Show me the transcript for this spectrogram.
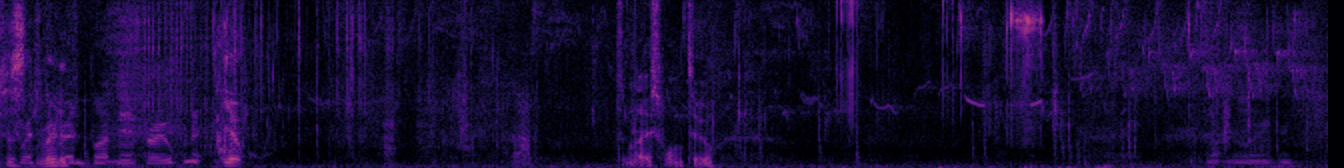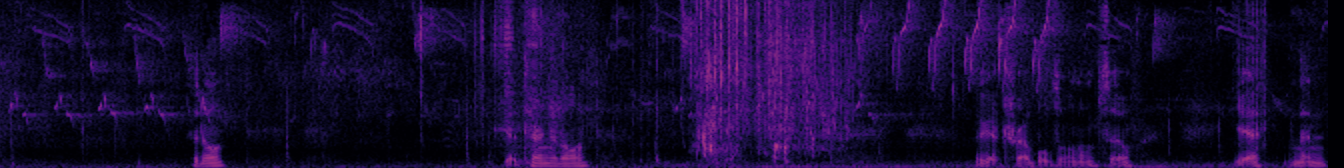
Just press ready. the red button after I open it. Yep. It's a nice one too. It's not doing anything. Is it on? Gotta turn it on. We got trebles on them, so yeah. And then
